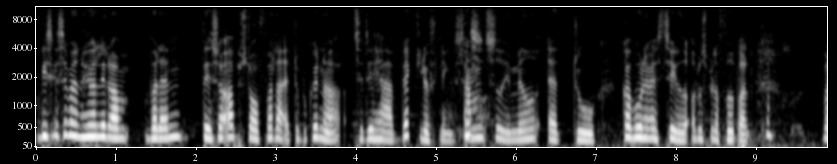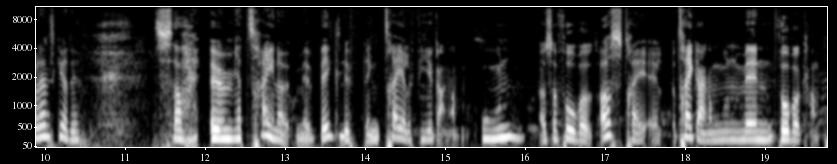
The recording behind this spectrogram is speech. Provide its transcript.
Vi skal simpelthen høre lidt om, hvordan det så opstår for dig, at du begynder til det her vægtløftning, samtidig med, at du går på universitetet, og du spiller fodbold. Hvordan sker det? Så øhm, jeg træner med vægtløftning tre eller fire gange om ugen, og så fodbold også tre, eller, tre gange om ugen med en fodboldkamp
